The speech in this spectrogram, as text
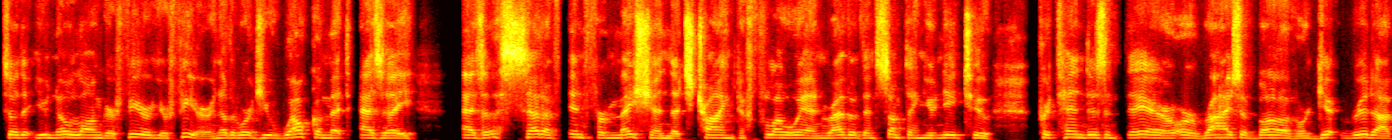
so that you no longer fear your fear. In other words, you welcome it as a as a set of information that's trying to flow in rather than something you need to pretend isn't there or rise above or get rid of.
